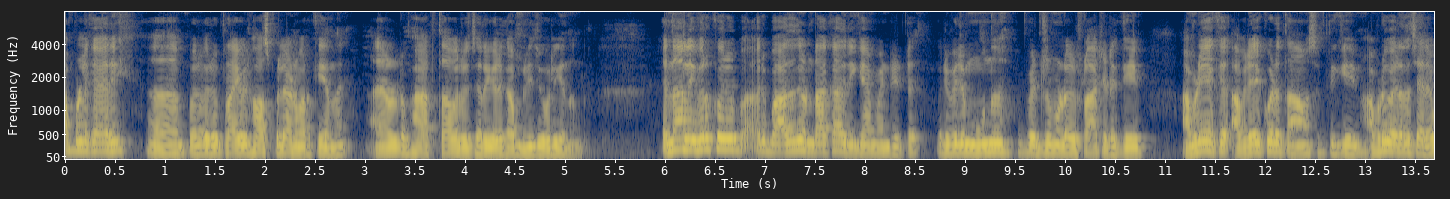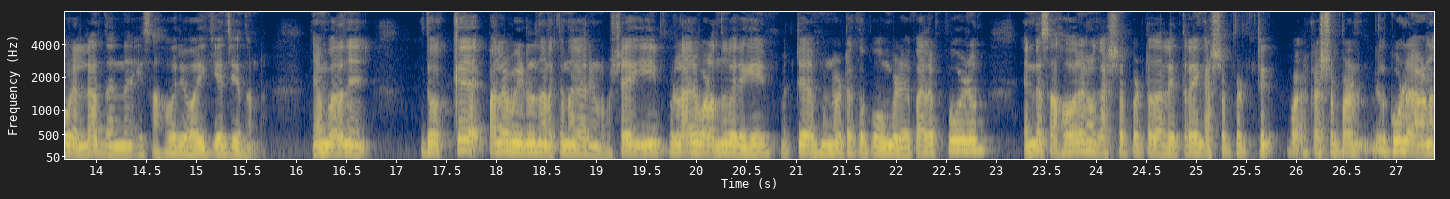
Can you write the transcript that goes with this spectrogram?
ആ പുള്ളിക്കാരി ഒരു പ്രൈവറ്റ് ഹോസ്പിറ്റലാണ് വർക്ക് ചെയ്യുന്നത്. അയാളുടെ ഭർത്താവ് ഒരു ചെറിയൊരു കമ്പനി ജോലി ചെയ്യുന്നുണ്ട്. എന്നാൽ ഇവർക്കൊരു ഒരു ബാധ്യത ഉണ്ടാക്കാതിരിക്കാൻ വേണ്ടിയിട്ട് ഒരു ഇവർ മൂന്ന് ബെഡ്റൂമുള്ള ഒരു ഫ്ലാറ്റ് എടുക്കുകയും അവിടെയൊക്കെ അവരെ കൂടെ താമസിപ്പിക്കുകയും അവിടെ വരുന്ന ചിലവുകളെല്ലാം തന്നെ ഈ സഹോദരി വഹിക്കുകയും ചെയ്യുന്നുണ്ട്. ഞാൻ പറഞ്ഞ് ഇതൊക്കെ പല വീടുകളിൽ നടക്കുന്ന കാര്യങ്ങളാണ്. പക്ഷേ ഈ പിള്ളേർ വളർന്നു വരികയും മറ്റ് മുന്നോട്ടൊക്കെ പോകുമ്പോൾ പലപ്പോഴും എന്റെ സഹോദരങ്ങൾ കഷ്ടപ്പെട്ടത് അല്ല ഇത്രയും കഷ്ടപ്പെട്ട് കഷ്ടപ്പെട്ടിൽ കൂടെയാണ്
